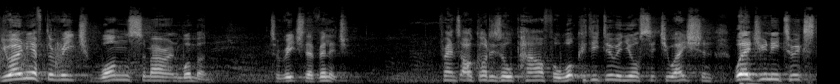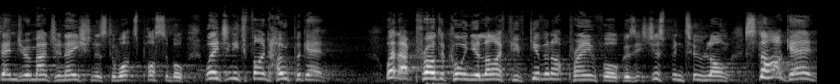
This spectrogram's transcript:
You only have to reach one Samaritan woman to reach their village. Friends, our God is all powerful. What could He do in your situation? Where do you need to extend your imagination as to what's possible? Where do you need to find hope again? Where that prodigal in your life you've given up praying for because it's just been too long, start again.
